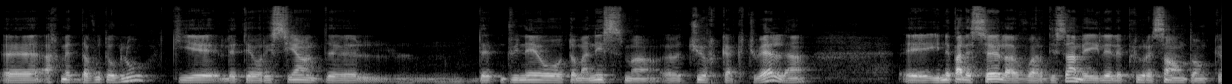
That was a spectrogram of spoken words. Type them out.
Ahmed Davutoğlu qui est le théoricien du néo-ottomanisme euh, turc actuel. Hein. Et il n'est pas le seul à avoir dit ça, mais il est le plus récent, donc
